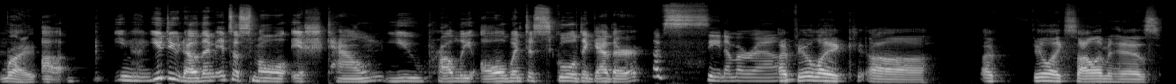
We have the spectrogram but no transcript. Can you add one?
right. Uh, y- Mhm. you do know them. It's a small-ish town. You probably all went to school together. I've seen them around. I feel like uh I feel like Solomon has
